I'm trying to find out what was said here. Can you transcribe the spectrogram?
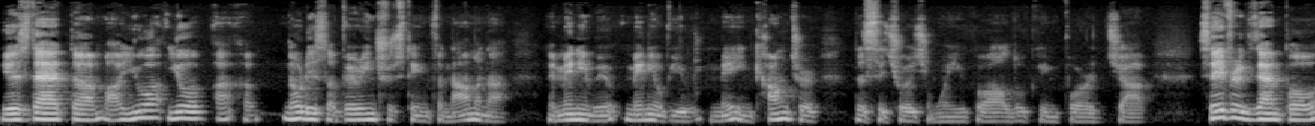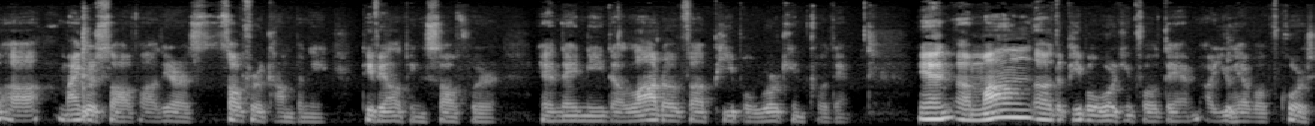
is that um, uh, you, you uh, notice a very interesting phenomena and many of you, many of you may encounter the situation when you go out looking for a job. Say, for example, uh, Microsoft, uh, they're a software company developing software, and they need a lot of uh, people working for them. And among uh, the people working for them, uh, you have, of course,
